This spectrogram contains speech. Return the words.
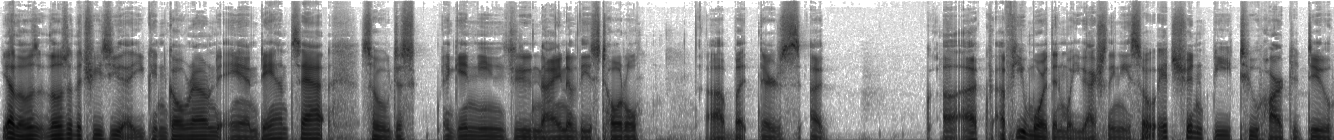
yeah, those those are the trees you that you can go around and dance at. So just again, you need to do nine of these total, uh, but there's a a, a, few more than what you actually need. So it shouldn't be too hard to do.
